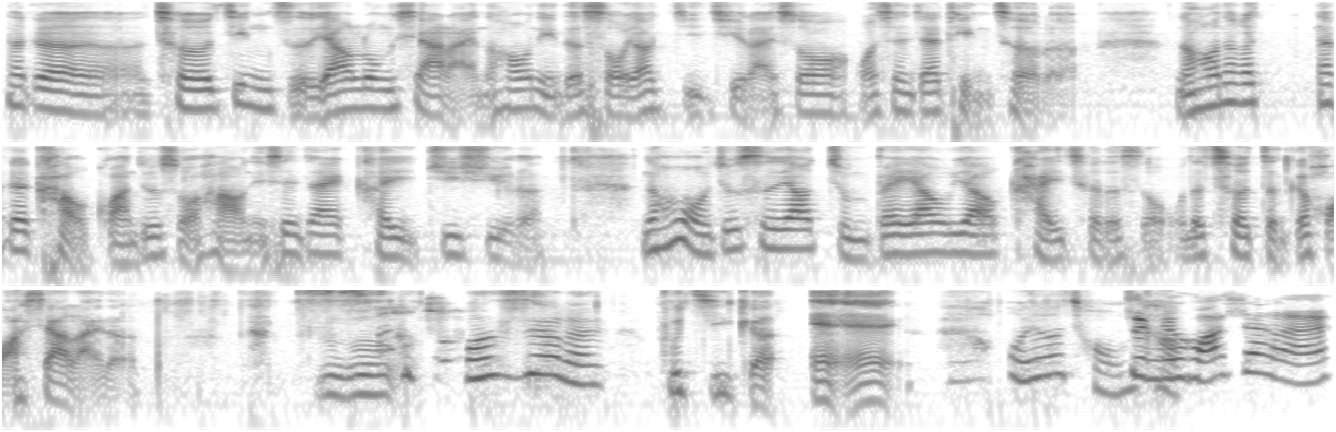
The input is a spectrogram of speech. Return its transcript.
那个车镜子要弄下来，然后你的手要举起来，说我现在停车了，然后那个那个考官就说好，你现在可以继续了，然后我就是要准备要要开车的时候，我的车整个滑下来了，滋，滑下来，不及格，哎哎，我要重考，整个滑下来。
